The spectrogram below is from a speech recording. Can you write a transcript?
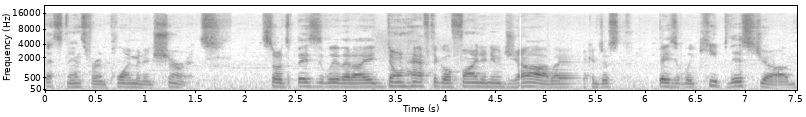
that stands for employment insurance. So it's basically that I don't have to go find a new job. I can just basically keep this job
